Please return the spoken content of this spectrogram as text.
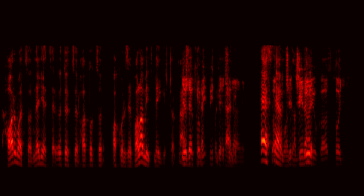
harmadszor, negyedszer, ötödször, hatodszor, akkor azért valamit mégiscsak másik ja, de akkor mit, mit kell csinálni? Ezt akkor elmondtam. Csináljuk Én... azt, hogy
